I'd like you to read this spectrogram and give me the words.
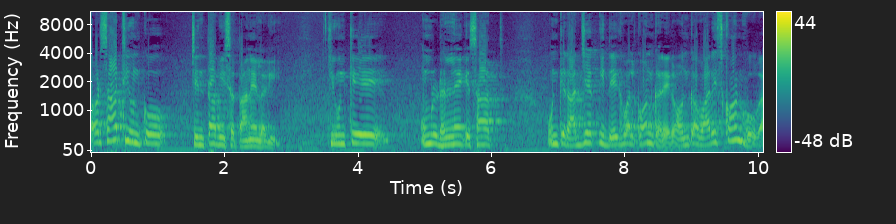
और साथ ही उनको चिंता भी सताने लगी कि उनके उम्र ढलने के साथ उनके राज्य की देखभाल कौन करेगा? उनका वारिस कौन होगा?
